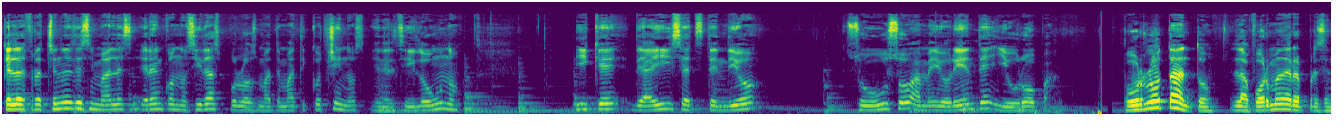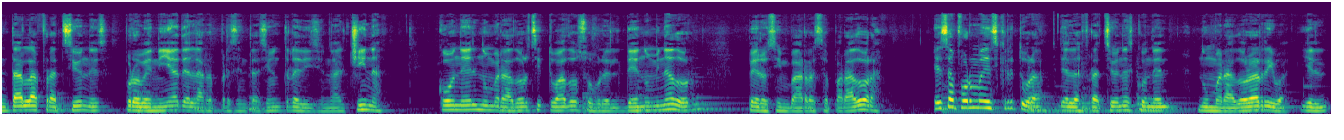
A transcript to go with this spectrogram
que las fracciones decimales eran conocidas por los matemáticos chinos en el siglo I y que de ahí se extendió su uso a Medio Oriente y Europa. Por lo tanto, la forma de representar las fracciones provenía de la representación tradicional china, con el numerador situado sobre el denominador, pero sin barra separadora. Esa forma de escritura de las fracciones con el numerador arriba y el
